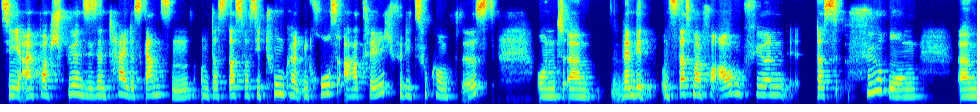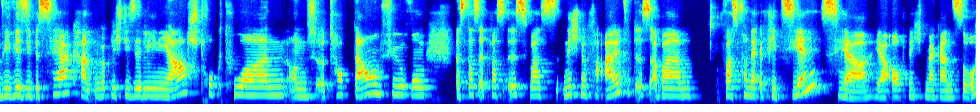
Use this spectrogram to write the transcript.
sie einfach spüren, sie sind Teil des Ganzen und dass das, was sie tun könnten, großartig für die Zukunft ist. Und ähm, wenn wir uns das mal vor Augen führen, dass Führung, wie wir sie bisher kannten, wirklich diese Linearstrukturen und äh, Top-Down-Führung, dass das etwas ist, was nicht nur veraltet ist, aber was von der Effizienz her ja auch nicht mehr ganz so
